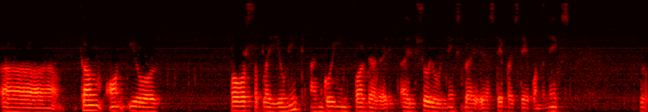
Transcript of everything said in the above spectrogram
uh, come on your power supply unit. I'm going in further. I'll, I'll show you next by uh, step by step on the next. So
